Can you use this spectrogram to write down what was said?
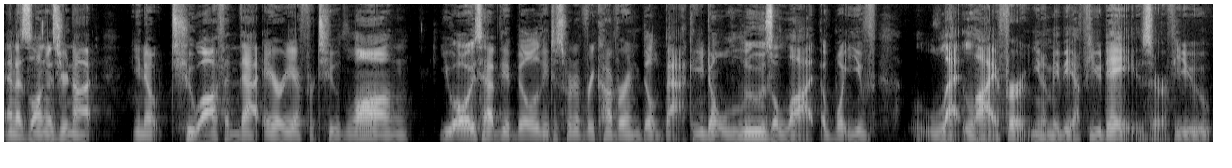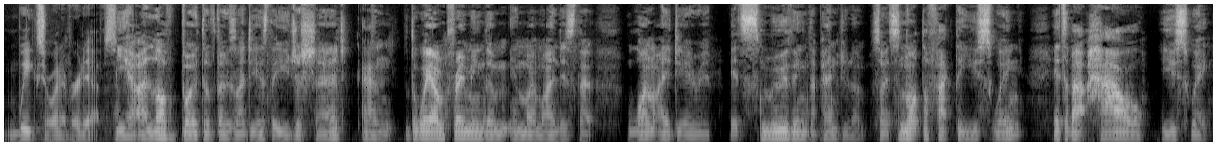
And as long as you're not, you know, too off in that area for too long, you always have the ability to sort of recover and build back. And you don't lose a lot of what you've let lie for you know maybe a few days or a few weeks or whatever it is. Yeah i love both of those ideas that you just shared. And the way i'm framing them in my mind is that one idea is it's smoothing the pendulum. So it's not the fact that you swing it's about how you swing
